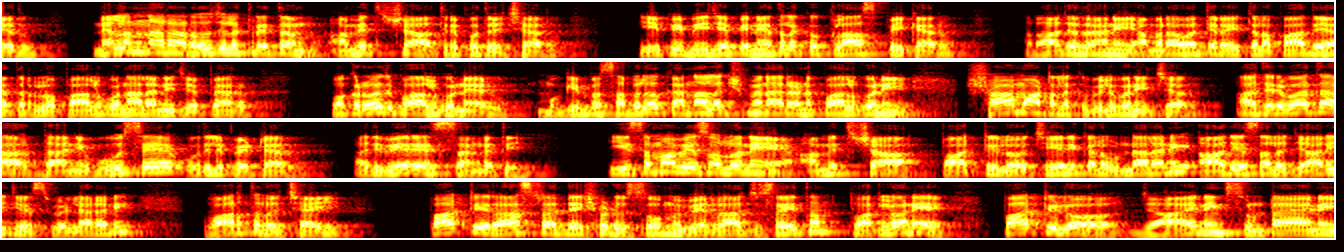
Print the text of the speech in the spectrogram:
లేదు. నెలన్నర రోజుల క్రితం అమిత్ షా తిరుపతి వచ్చారు. ఏపీ బీజేపీ నేతలకు క్లాస్ పీకారు. రాజధాని అమరావతి రైతుల పాదయాత్రలో పాల్గొనాలని చెప్పారు. ఒకరోజు పాల్గొన్నారు ముగింపు సభలో కన్నా లక్ష్మీనారాయణ పాల్గొని షా మాటలకు విలువనిచ్చారు. ఆ తర్వాత దాని ఊసే వదిలిపెట్టారు. అది వేరే సంగతి. ఈ సమావేశంలోనే అమిత్ షా పార్టీలో చేరికలు ఉండాలని ఆదేశాలు జారీ చేసి వెళ్ళారని వార్తలొచ్చాయి పార్టీ రాష్ట్ర అధ్యక్షుడు సోము వీర్రాజు సైతం త్వరలోనే పార్టీలో జాయినింగ్స్ ఉంటాయని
